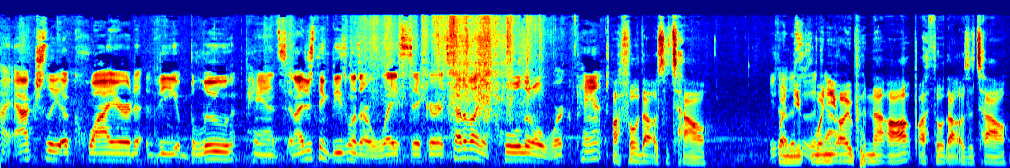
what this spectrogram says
I actually acquired the blue pants, and I just think these ones are way sicker. It's kind of like a cool little work pant. I thought that was a towel. You When you when you open that up, I thought that was a towel.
